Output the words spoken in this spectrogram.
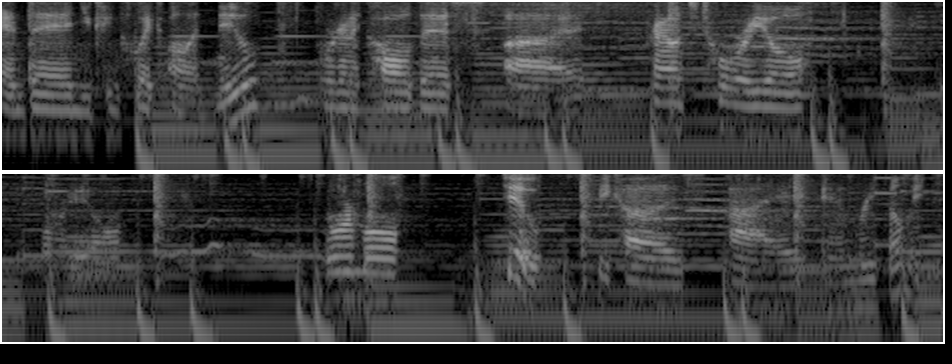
And then you can click on new. We're going to call this uh, crown tutorial, tutorial normal 2 because I am refilming.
